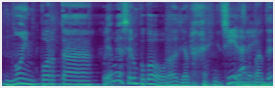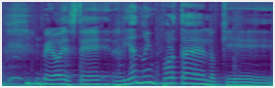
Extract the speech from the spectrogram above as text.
no importa. Voy a, voy a ser un poco abogado del diablo en, Sí, en esa dale. parte. Pero este, en realidad no importa lo que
